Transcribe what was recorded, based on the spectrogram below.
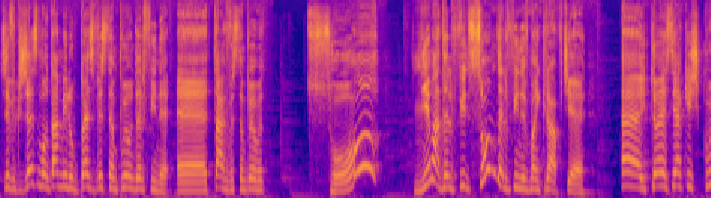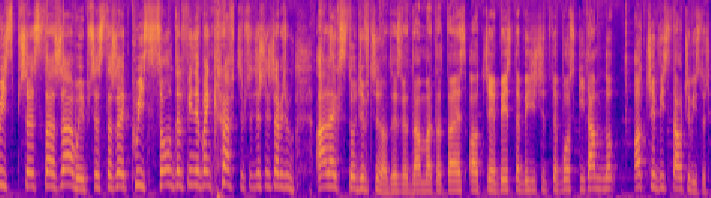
Czy w grze z modami lub bez występują delfiny? Eee, tak, występują... Co? Nie ma delfin... Są delfiny w Minecrafcie. Ej, to jest jakiś quiz przestarzały, przestarzały quiz. Są delfiny w Minecrafcie, przecież nie trzeba być... Alex to dziewczyna, to jest wiadomo, to, to jest oczywiste, widzicie te włoski tam, no oczywista oczywistość.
